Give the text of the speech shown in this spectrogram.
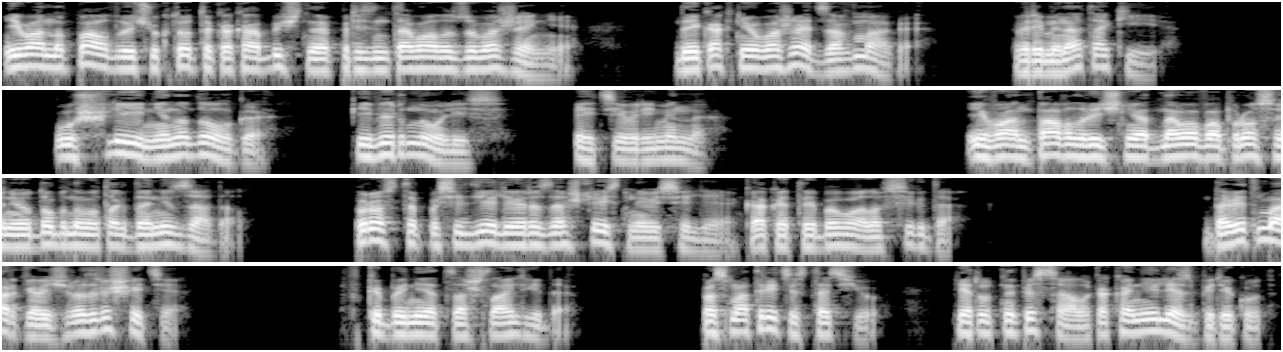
Ивану Павловичу кто-то, как обычно, презентовал из уважения. Да и как не уважать завмага? Времена такие. Ушли ненадолго и вернулись эти времена. Иван Павлович ни одного вопроса неудобного тогда не задал. Просто посидели и разошлись на веселе, как это и бывало всегда. «Давид Маркович, разрешите?» В кабинет зашла Лида. «Посмотрите статью. Я тут написала, как они лес берегут.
